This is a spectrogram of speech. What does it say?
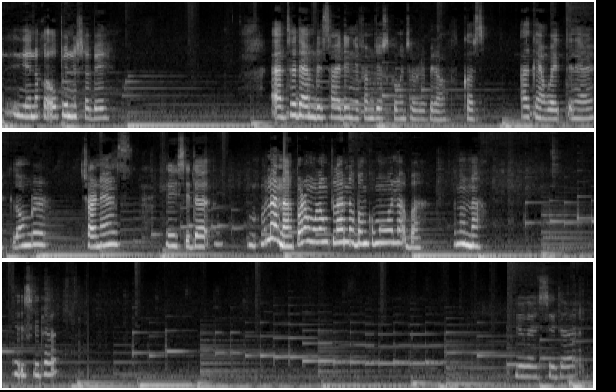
Yeah, naka-open na siya. And today I'm deciding if I'm just going to rip it off because I can't wait any longer. Charnes, you see that? Wala na, parang walang plano bang kumawala ba? Ano na? You see that? You guys see that?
